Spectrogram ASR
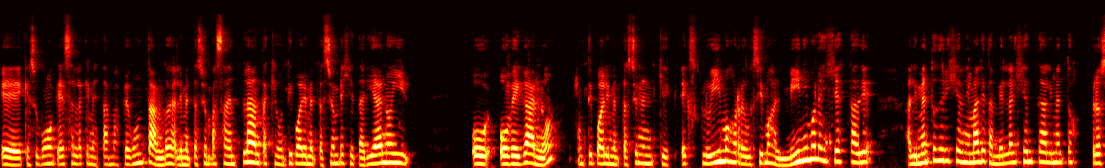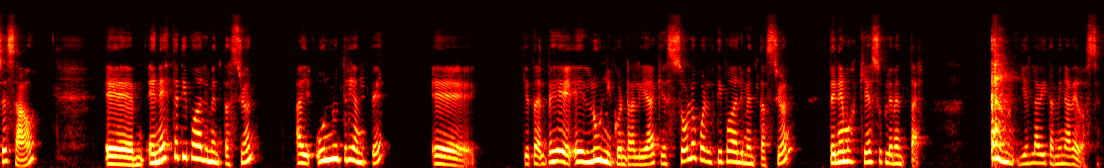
eh, que supongo que esa es la que me estás más preguntando, alimentación basada en plantas, que es un tipo de alimentación vegetariano y, o, vegano, un tipo de alimentación en que excluimos o reducimos al mínimo la ingesta de alimentos de origen animal y también la ingesta de alimentos procesados. Eh, en este tipo de alimentación hay un nutriente eh, que tal vez es el único en realidad que solo por el tipo de alimentación tenemos que suplementar y es la vitamina B12.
